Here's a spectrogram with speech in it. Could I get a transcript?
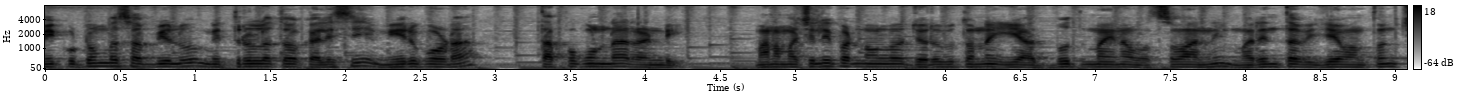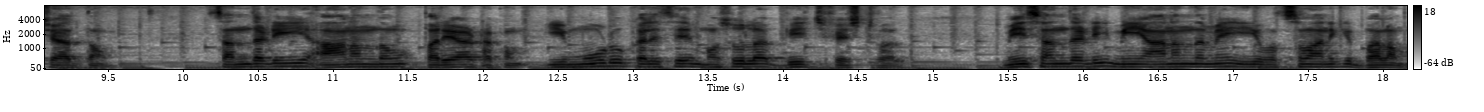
మీ కుటుంబ సభ్యులు మిత్రులతో కలిసి మీరు కూడా తప్పకుండా రండి. మన మచిలీపట్నంలో జరుగుతున్న ఈ అద్భుతమైన ఉత్సవాన్ని మరింత విజయవంతం చేద్దాం. సందడి ఆనందం పర్యాటకం ఈ మూడు కలిసే మసూల బీచ్ ఫెస్టివల్. మీ సందడి మీ ఆనందమే ఈ ఉత్సవానికి బలం.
